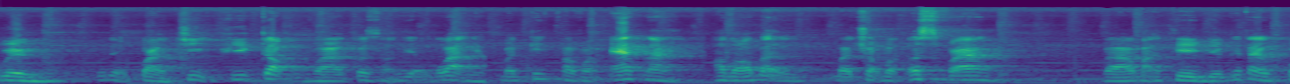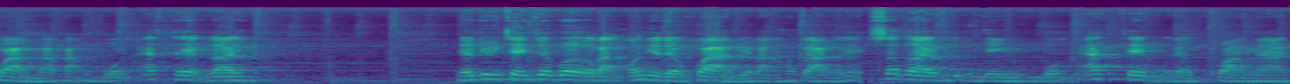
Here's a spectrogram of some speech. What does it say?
quyền, có thể quản trị phi cộng và cơ sở liệu của bạn. Bạn kích vào phần add này, sau đó bạn bạn chọn vào expand và bạn tìm những cái tài khoản mà bạn muốn add thêm đây. Nếu như trên server của bạn có nhiều tài khoản thì bạn hoàn toàn có thể search đây. Ví dụ mình muốn add thêm một tài khoản là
